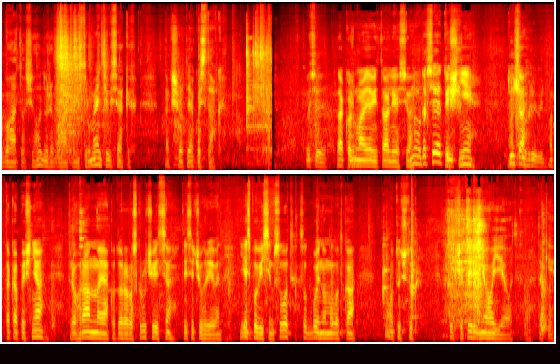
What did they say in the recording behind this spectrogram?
багато всього, дуже багато інструментів всяких. Так що от якось так. Оце. Також має Віталія все Ну, так це пішні. Тисячу Ота- гривень. От така пишня трьохгранна, яка розкручується, тисячу гривень. Є по 800 з отбойного молотка. Ну, тут штук, штук 4 в нього є. От, такі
